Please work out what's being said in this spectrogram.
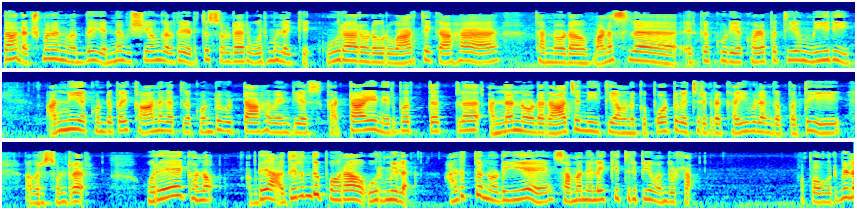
தான் லக்ஷ்மணன் வந்து என்ன விஷயங்கிறத எடுத்து சொல்கிறார் ஊர்மிளைக்கு. ஊராரோட ஒரு வார்த்தைக்காக தன்னோட மனசில் இருக்கக்கூடிய குழப்பத்தையும் மீறி அண்ணியை கொண்டு போய் கானகத்தில் கொண்டு விட்டாக வேண்டிய கட்டாய நிர்பந்தத்தில் அண்ணனோட ராஜநீதி அவனுக்கு போட்டு வச்சிருக்கிற கைவிலங்கை பற்றி அவர் சொல்கிறார் ஒரே கணம். அப்படியே அதிர்ந்து போகிறா ஊர்மிளை அடுத்த நொடியே சமநிலைக்கு திருப்பியும் வந்துடுறா. அப்போ உர்மிள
